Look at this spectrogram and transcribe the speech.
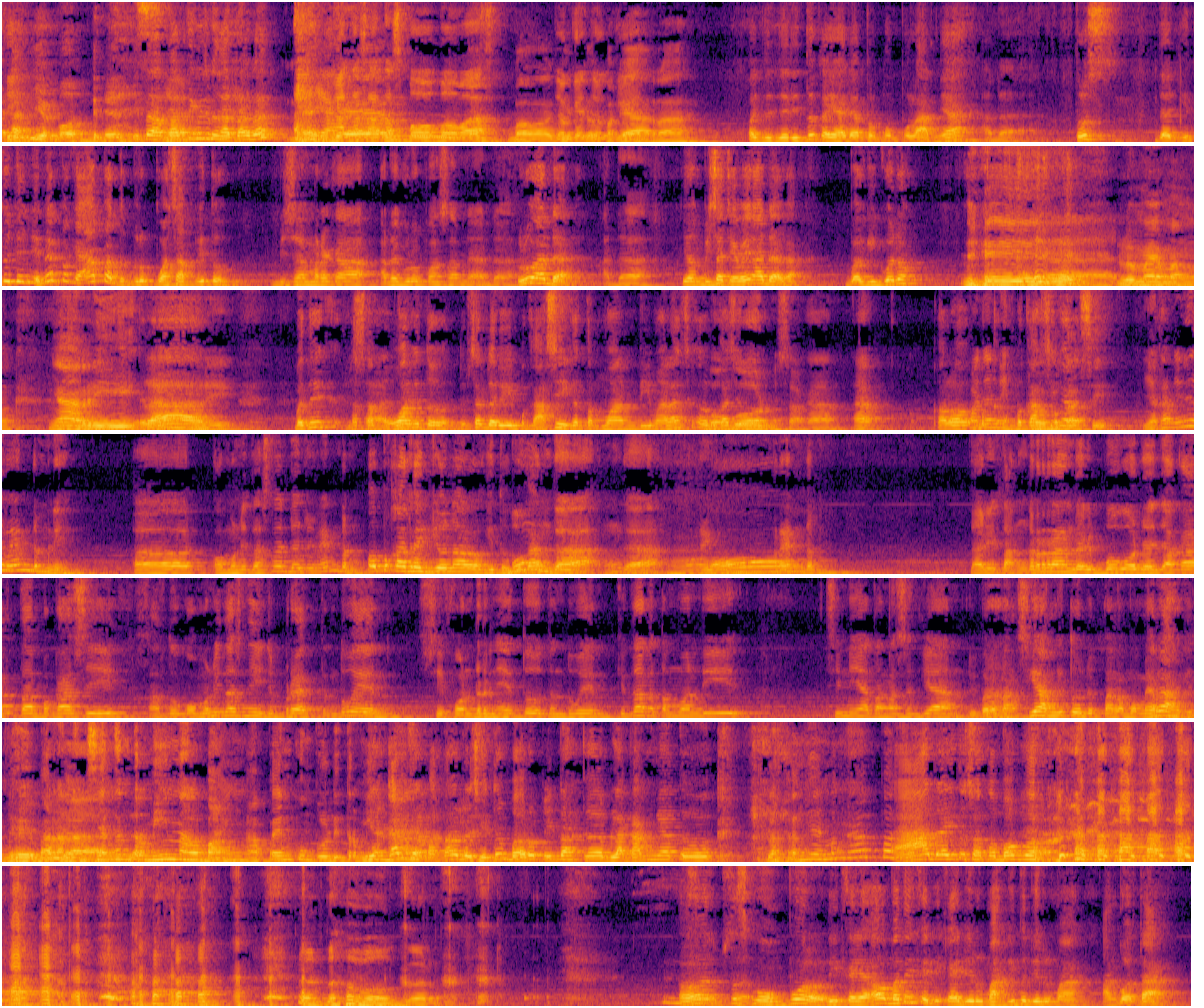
Ayo dance. kita sih kita nggak tahu kan? yang atas atas bawah bawah bawah gitu Joget-joget. pakai arah. Oh jadi itu kayak ada perkumpulannya. ada Terus dan itu janjiannya pakai apa tuh grup WhatsApp gitu? Bisa mereka ada grup whatsappnya ada Lu ada? ada Yang bisa cewek ada gak? Bagi gua dong. Hehehe. Lu memang nyari. Lah. Berarti Bisa ketemuan aja. gitu. Bisa dari Bekasi ketemuan di mana sih kalau Bekasi? Bogor misalkan ah Kalau Be- nih? Bekasi Kalau kan Bekasi. ya kan ini random nih Eh, komunitasnya dari random Oh bukan regional gitu, Bu, bukan? enggak, enggak. Oh. Random. Dari Tangerang, dari Bogor, dari Jakarta, Bekasi, satu komunitas nih jebret, tentuin. Si foundernya itu tentuin. Kita ketemuan di sini ya tanggal sekian. Di Baranang Siang gitu depan lampu merah gitu. Eh, Baranang Iya, Siang kan iya. terminal, Bang. Ngapain kumpul di Iya terminal? kan siapa tahu dari situ baru pindah ke belakangnya tuh. Belakangnya emang apa? Ada itu soto Bogor. Atau Bogor. Oh, terus ngumpul di kayak oh berarti kayak di, kayak di rumah gitu di rumah anggota.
